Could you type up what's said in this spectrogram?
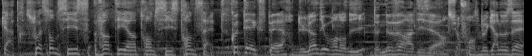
04 66 21 36 37. Côté expert du lundi au vendredi de 9h à 10h sur France Bleu Garloser.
